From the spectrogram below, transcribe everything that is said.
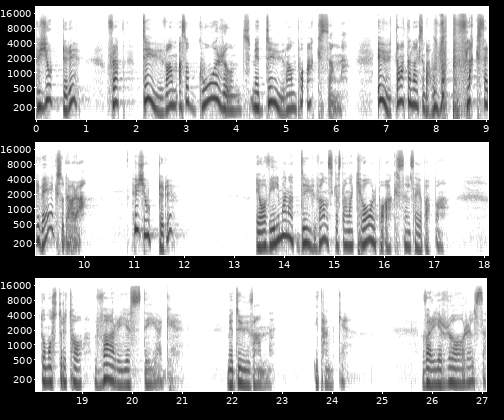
Hur gjorde du för att duvan, alltså gå runt med duvan på axeln utan att den liksom bara whoop, flaxar iväg sådär? Hur gjorde du? Ja, vill man att duvan ska stanna kvar på axeln, säger pappa, då måste du ta varje steg med duvan i tanke. Varje rörelse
